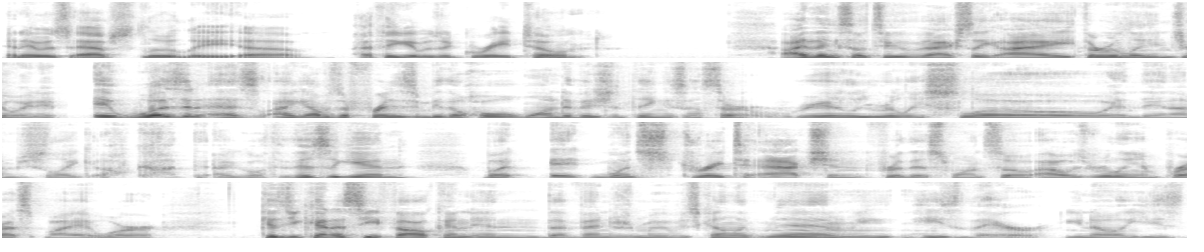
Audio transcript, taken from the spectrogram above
and it was absolutely. Uh, I think it was a great tone. I think so too. Actually, I thoroughly enjoyed it. It wasn't as like I was afraid it was gonna be the whole WandaVision thing is gonna start really, really slow, and then I'm just like, oh god, I go through this again. But it went straight to action for this one, so I was really impressed by it. Where because you kind of see Falcon in the Avengers movies, kind of like, yeah, he, he's there. You know, he's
